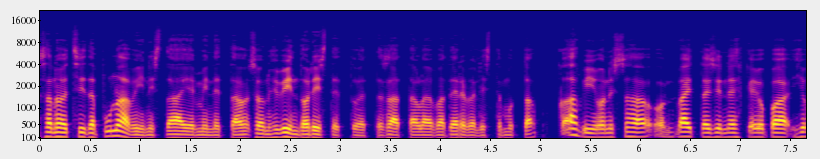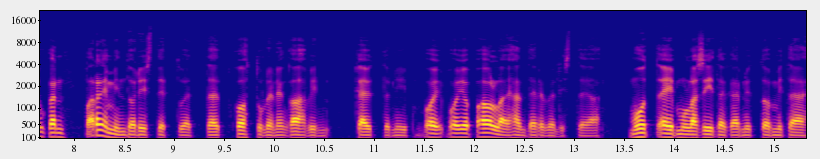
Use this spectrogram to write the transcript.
sanoit siitä punaviinista aiemmin, että se on hyvin todistettu, että saattaa olla jopa terveellistä, mutta kahvijuonissahan on väittäisin ehkä jopa hiukan paremmin todistettu, että kohtuullinen kahvin käyttö niin voi, voi jopa olla ihan terveellistä. Ja, mutta ei mulla siitäkään nyt ole mitään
